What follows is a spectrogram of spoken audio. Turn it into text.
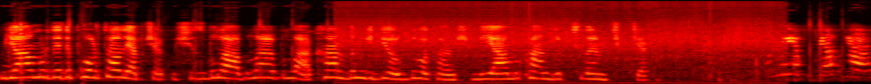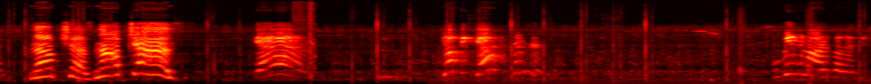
Yağmur dedi portal yapacakmışız. Bula bula bula. Kandım gidiyoruz. Dur bakalım şimdi Yağmur kandırıkçıları mı çıkacak? Bunu yapacağız gel. Ne yapacağız? Ne yapacağız? Gel. Ya bir gelsene. Bu benim arkadaşım.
